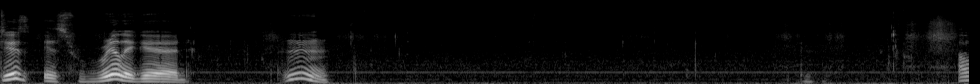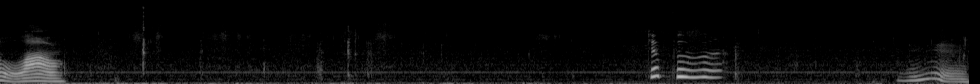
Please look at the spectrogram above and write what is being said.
This is really good. Mmm. Oh, wow. Chapu. Mmm.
